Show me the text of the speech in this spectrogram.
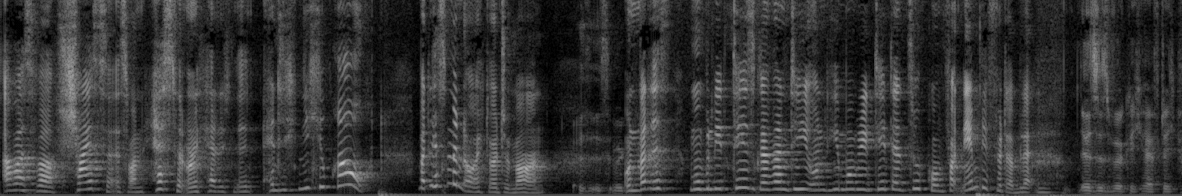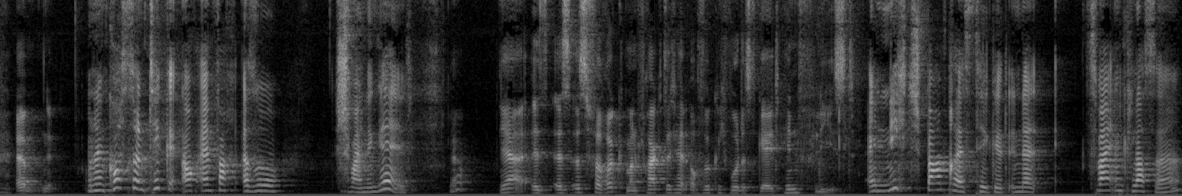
Aber es war scheiße, es war ein Hassel und ich hätte, hätte ich nicht gebraucht. Was ist mit euch, Deutsche Bahn? Und was ist Mobilitätsgarantie und hier Mobilität der Zukunft? Was nehmt ihr für Tabletten? es ist wirklich heftig. Ähm, Und dann kostet so ein Ticket auch einfach, also Schweinegeld. ja, ja es, es ist verrückt. Man fragt sich halt auch wirklich, wo das Geld hinfließt. Ein Nicht-Sparpreisticket in der zweiten Klasse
